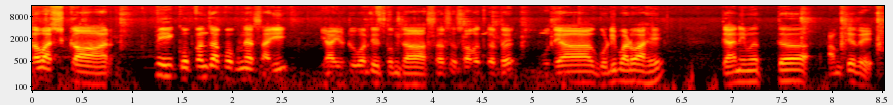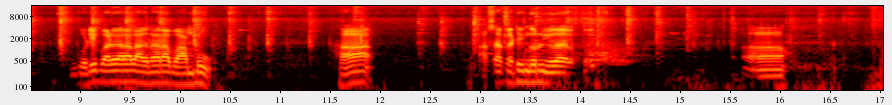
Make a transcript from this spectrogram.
नमस्कार. मी कोकणचा कोकण्या साई. या यूट्यूबवरती तुमचा सरचं स्वागत करतो आहे उद्या गुढीपाडवा आहे. त्यानिमित्त आमचे ते गुढीपाडव्याला लागणारा बांबू हा असा कटिंग करून घेऊया लागतो.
